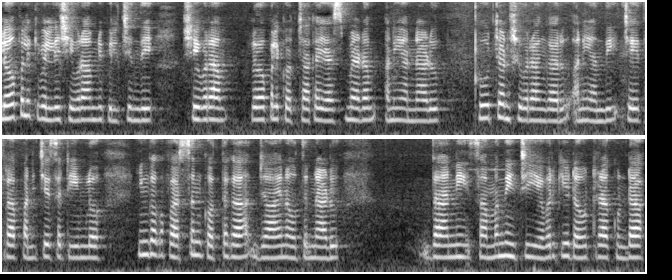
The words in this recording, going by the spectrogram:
లోపలికి వెళ్ళి శివరాంని పిలిచింది. శివరాం లోపలికి వచ్చాక ఎస్ మేడం అని అన్నాడు. కూర్చోండి శివరాం గారు అని అంది. చైత్ర పనిచేసే టీంలో ఇంకొక పర్సన్ కొత్తగా జాయిన్ అవుతున్నాడు. దాన్ని సంబంధించి ఎవరికీ డౌట్ రాకుండా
